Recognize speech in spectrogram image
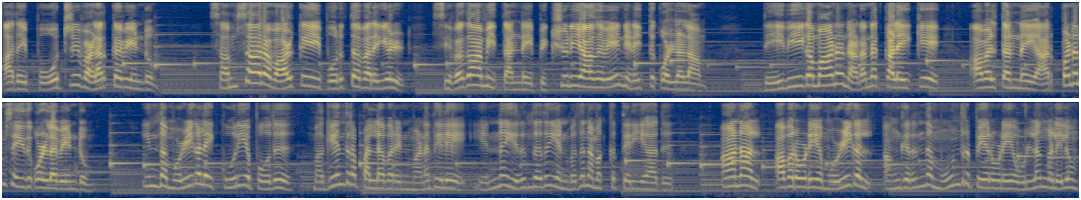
அதை போற்றி வளர்க்க வேண்டும். சம்சார வாழ்க்கையை பொறுத்தவரையில் சிவகாமி தன்னை பிக்ஷுனியாகவே நினைத்து கொள்ளலாம். தெய்வீகமான நடனக்கலைக்கே அவள் தன்னை அர்ப்பணம் செய்து கொள்ள வேண்டும். இந்த மொழிகளை கூறியபோது மகேந்திர பல்லவரின் மனதிலே என்ன இருந்தது என்பது நமக்கு தெரியாது. ஆனால் அவருடைய மொழிகள் அங்கிருந்த மூன்று பேருடைய உள்ளங்களிலும்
